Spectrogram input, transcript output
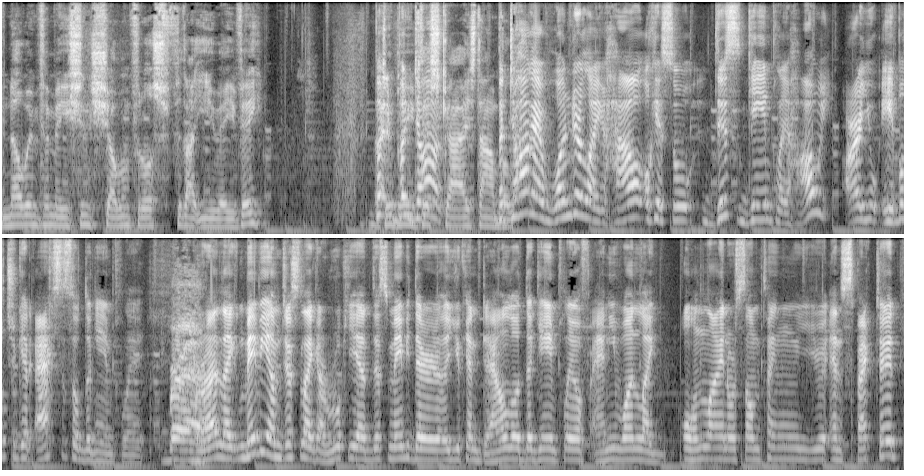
no information showing for us for that UAV. But, do but dog, this guy's down But below. dog, I wonder like how. Okay, so this gameplay, how are you able to get access of the gameplay? Bruh. Right? Like maybe I'm just like a rookie at this. Maybe there you can download the gameplay of anyone like online or something. You inspect it.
